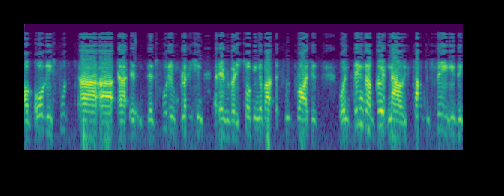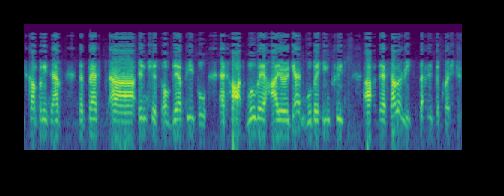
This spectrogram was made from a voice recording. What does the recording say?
of all these food, uh, uh, uh, there's food inflation that everybody's talking about, the food prices. When things are good now, it's time to see if these companies have the best uh, interests of their people at heart. Will they hire again? Will they increase uh, their salaries? That is the question.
